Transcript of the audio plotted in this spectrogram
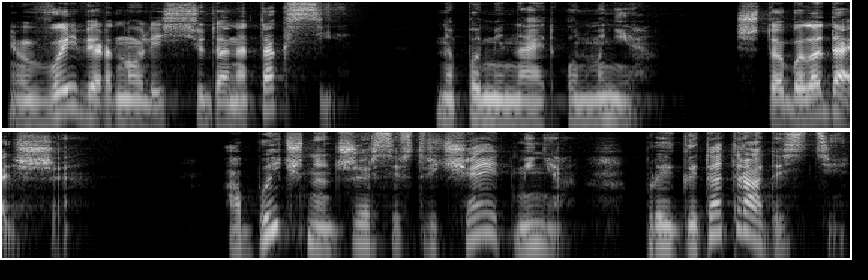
Вы вернулись сюда на такси, напоминает он мне. Что было дальше? Обычно Джерси встречает меня, прыгает от радости,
